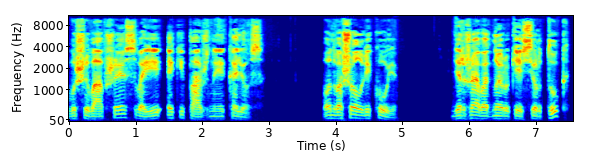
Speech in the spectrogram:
вышивавшая свои экипажные колеса. Он вошел ликуя. Держа в одной руке сюртук,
